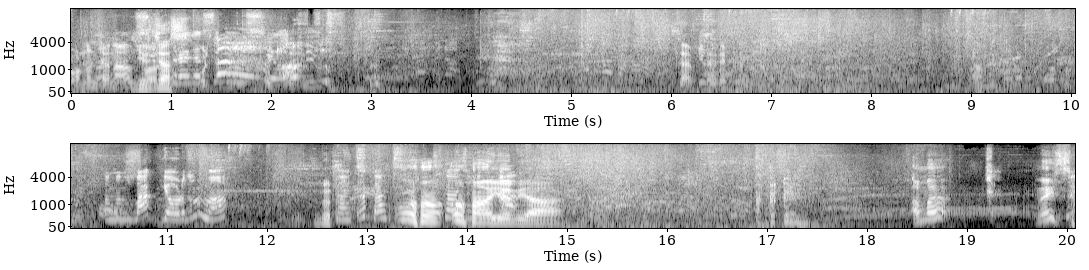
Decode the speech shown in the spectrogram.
Onun canı az gireceğiz. Ulti 3 saniye. Güzel bir şeyler yapıyorum. Onun bak gördün mü? Dur. Kaç kaç. Hayır ya. Ama neyse.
